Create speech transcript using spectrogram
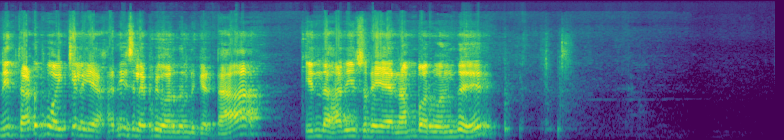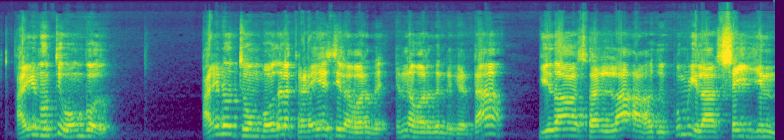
நீ தடுப்பு வைக்கலையே ஹதீஸ்ல எப்படி வருதுன்னு கேட்டா இந்த ஹதீஸுடைய நம்பர் வந்து ஐநூத்தி ஒன்பது ஐநூத்தி ஒன்பதுல கடைசியில வருது. என்ன வருதுன்னு கேட்டா இதா சல்லா அகதுக்கும் இலா செய்யின்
